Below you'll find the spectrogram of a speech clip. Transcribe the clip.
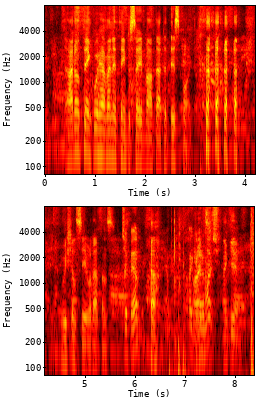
I don't think we have anything to say about that at this point. we shall see what happens. Superb. Thank you right. very much. Thank you.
